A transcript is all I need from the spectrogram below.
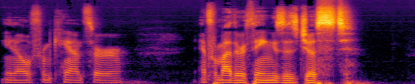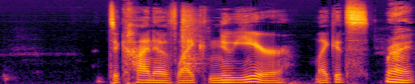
you know, from cancer and from other things is just to kind of like new year. Like it's Right.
